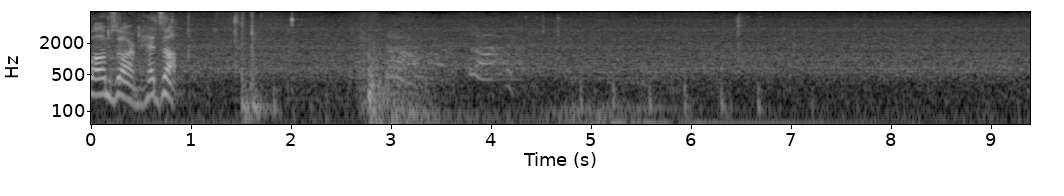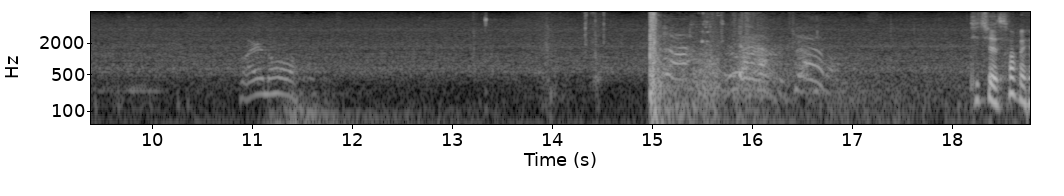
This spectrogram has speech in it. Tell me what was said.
Bombs armed. Heads up. Fire in the hole. Widzicie, sobie.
